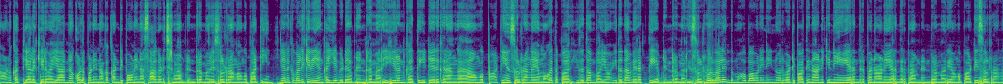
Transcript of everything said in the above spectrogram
நானும் கத்தியால் கீறுவேன். யாருனா கொலை பண்ணினாக்கா கண்டிப்பாக உன்னை நான் சாகடிச்சிருவேன் அப்படின்ற மாதிரி சொல்கிறாங்க அவங்க பாட்டி. எனக்கு வலிக்குது என் கையை விடு அப்படின்ற மாதிரி ஹீரோயின் கத்திக்கிட்டே இருக்கிறாங்க. அவங்க பாட்டியும் சொல்கிறாங்க என் முகத்தை பார் இதுதான் பயம் இதுதான் விரக்தி அப்படின்ற மாதிரி சொல்கிறேன் ஒருவேளை இந்த முகபாவனை நீ இன்னொரு வாட்டி பார்த்தீங்கன்னா அன்னைக்கு நீயும் இறந்துருப்ப நானும் இறந்துருப்பேன் அப்படின்ற மாதிரி அவங்க பாட்டி சொல்கிறாங்க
